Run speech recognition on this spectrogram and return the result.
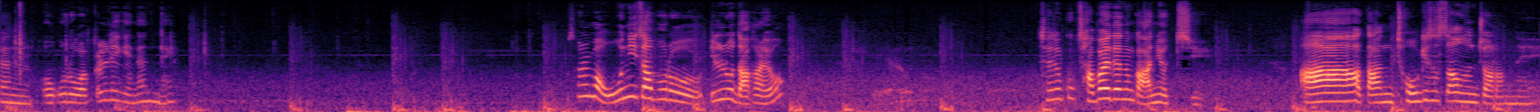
쟨 어그로가 끌리긴 했네 설마 오니 잡으러 일로 나가요? 쟤는 꼭 잡아야 되는 거 아니었지 아, 난 저기서 싸우는 줄 알았네.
